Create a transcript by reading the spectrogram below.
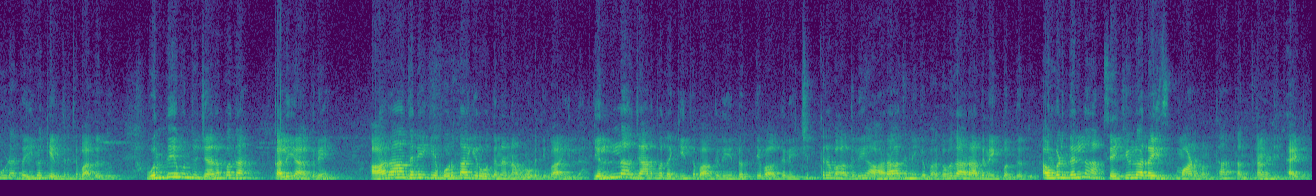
ಕೂಡ ದೈವ ಕೇಂದ್ರಿತವಾದದ್ದು. ಒಂದೇ ಒಂದು ಜಾನಪದ ಕಲೆಯಾಗಲಿ, ಆರಾಧನೆಗೆ ಹೊರತಾಗಿರುವುದನ್ನು ನಾವು ನೋಡ್ತೀವಾ? ಇಲ್ಲ. ಎಲ್ಲ ಜಾನಪದ ಗೀತವಾಗಲಿ, ನೃತ್ಯವಾಗಲಿ, ಚಿತ್ರವಾಗಲಿ ಆರಾಧನೆಗೆ, ಭಗವದ ಆರಾಧನೆಗೆ ಬಂದದ್ದು. ಅವುಗಳನ್ನೆಲ್ಲ ಸೆಕ್ಯುಲರೈಸ್ ಮಾಡುವಂಥ ತಂತ್ರ ನಡೀತಾ ಇದೆ.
